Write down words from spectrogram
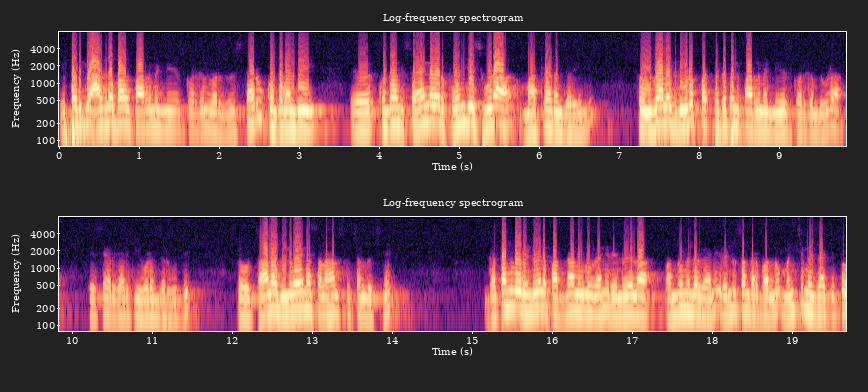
ఇప్పటికీ ఆదిలాబాద్ పార్లమెంట్ నియోజకవర్గం వారు చూస్తారు. కొంతమంది కొంతమంది స్వయంగా వారు ఫోన్ చేసి కూడా మాట్లాడడం జరిగింది. సో ఇవాళది కూడా పెద్దపల్లి పార్లమెంట్ నియోజకవర్గం కూడా కేసీఆర్ గారికి ఇవ్వడం జరుగుద్ది. సో చాలా విలువైన సలహాలు సూచనలు వచ్చినాయి. గతంలో రెండు వేల పద్నాలుగులో కానీ రెండు వేల పంతొమ్మిదిలో కానీ రెండు సందర్భాల్లో మంచి మెజార్టీతో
